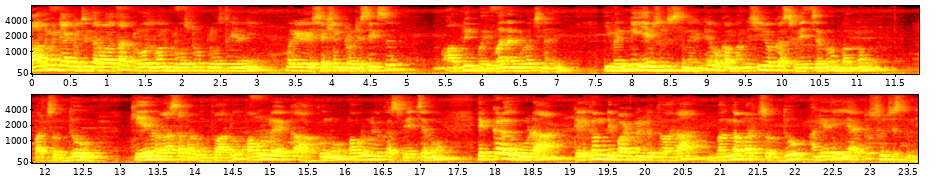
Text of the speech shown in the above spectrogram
పార్లమెంట్ యాక్ట్ వచ్చిన తర్వాత clause one clause two clause three అని మరి section twenty six oblique by one అని కూడా వచ్చినది. ఇవన్నీ ఏం సూచిస్తున్నాయంటే ఒక మనిషి యొక్క స్వేచ్ఛను భంగం పరచొద్దు. కేంద్ర రాష్ట్ర ప్రభుత్వాలు పౌరుల యొక్క హక్కును పౌరుల యొక్క స్వేచ్ఛను ఎక్కడ కూడా టెలికాం డిపార్ట్మెంట్ ద్వారా భంగపరచొద్దు అనేది ఈ యాక్ట్ సూచిస్తుంది.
